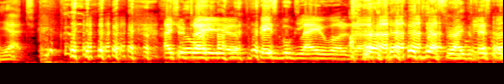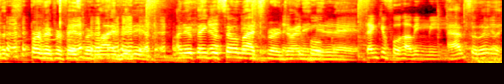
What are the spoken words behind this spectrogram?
yet. I should We'll try uh. Facebook Live or. Uh, yes, right. The Facebook, perfect for Facebook Live video. Anoop, thank Yeah, you so much for joining for- me today. Thank you for having me. Absolutely.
